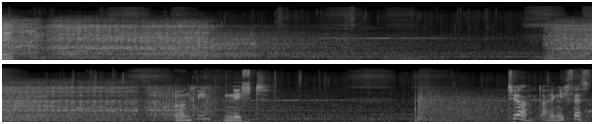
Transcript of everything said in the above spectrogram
Hm. Irgendwie nicht. Tja, da hänge ich fest.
